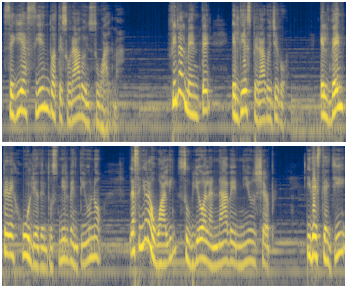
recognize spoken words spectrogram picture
seguía siendo atesorado en su alma. Finalmente, el día esperado llegó. El 20 de julio del 2021, la señora Wally subió a la nave New Shepard y desde allí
